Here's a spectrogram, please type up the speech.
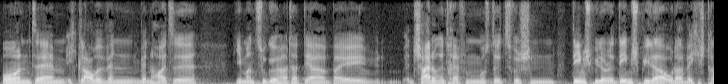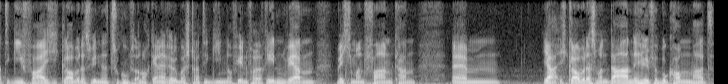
Und ähm, ich glaube, wenn, wenn heute jemand zugehört hat, der bei Entscheidungen treffen musste zwischen dem Spieler oder dem Spieler oder welche Strategie fahre ich. Ich glaube, dass wir in der Zukunft auch noch generell über Strategien auf jeden Fall reden werden, welche man fahren kann. Ähm, ja, ich glaube, dass man da eine Hilfe bekommen hat.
